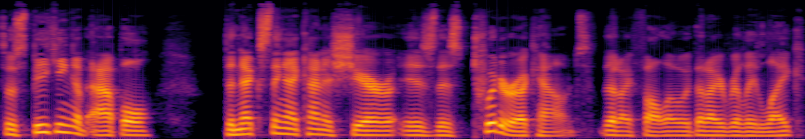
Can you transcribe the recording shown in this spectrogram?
So speaking of Apple, the next thing I kind of share is this Twitter account that I follow that I really like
